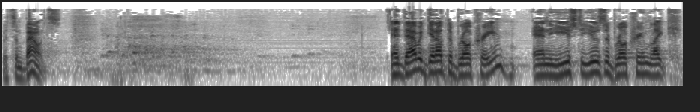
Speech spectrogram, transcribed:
With some bounce. And dad would get out the Brylcreem, and he used to use the Brylcreem like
